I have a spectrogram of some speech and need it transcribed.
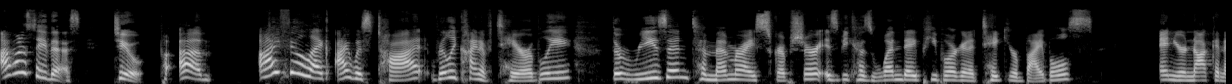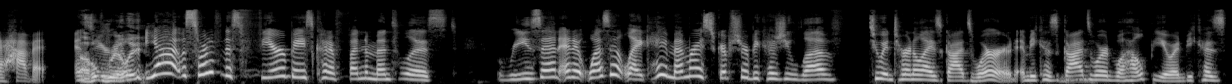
I want to say this too. Um, I feel like I was taught really kind of terribly the reason to memorize scripture is because one day people are going to take your Bibles and you're not going to have it. And oh, so really? Gonna, yeah, it was sort of this fear based kind of fundamentalist reason. And it wasn't like, hey, memorize scripture because you love to internalize God's word and because God's mm. word will help you and because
